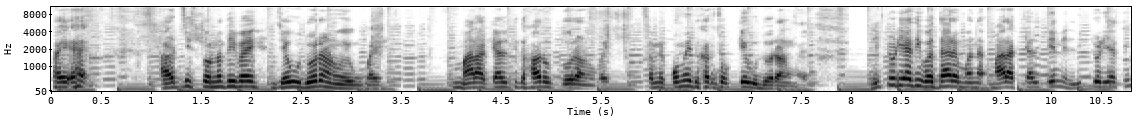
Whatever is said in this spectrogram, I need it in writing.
ભાઈ આર્ટિસ્ટ તો નથી ભાઈ, જેવું દોરાણું એવું ભાઈ. મારા ખ્યાલથી તો સારું દોરાણું ભાઈ. તમે કોમેન્ટ કરજો કેવું દોરાણું છે. લિટોડિયાથી વધારે મને, મારા ખ્યાલથી ને લિટોડિયાથી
